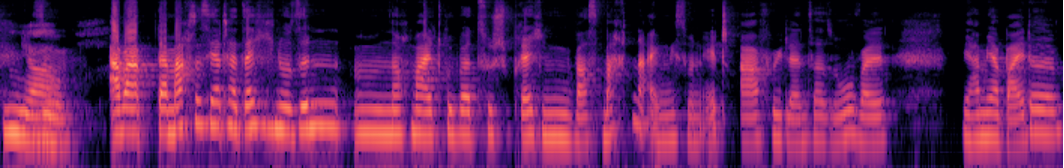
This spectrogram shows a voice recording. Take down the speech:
Ja. So. Aber da macht es ja tatsächlich nur Sinn, hm, nochmal drüber zu sprechen, was macht denn eigentlich so ein HR-Freelancer so? Weil wir haben ja beide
